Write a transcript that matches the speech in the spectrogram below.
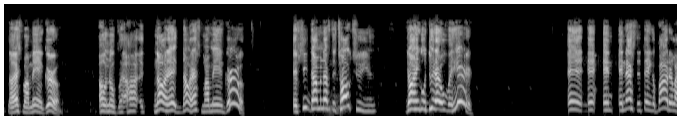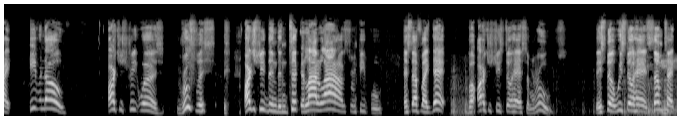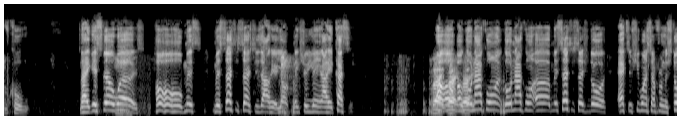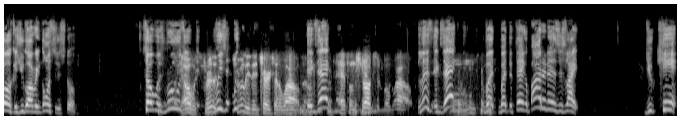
No, that's my man, girl. Oh no, but uh, no, that no, that's my man, girl. If she dumb enough to talk to you, y'all ain't gonna do that over here. And and and, and that's the thing about it. Like, even though Archer Street was ruthless, Archer Street then, then took a lot of lives from people and stuff like that. But Archer Street still had some rules. They still we still had some type Mhm. of code. Like it still Mhm. was ho ho ho Miss Miss such and such is out here. Y'all make sure you ain't out here cussing. Right, oh, oh, right, oh, right. go knock on go knock on uh Miss such and such door. Ask if she wants something from the store because you already going to the store. So it was rules. Yo, it was truly, we, we, truly the church of the wild. Though. exactly. Had some structure, but wow. Listen, exactly. Mhm. But but the thing about it is, is like you can't.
